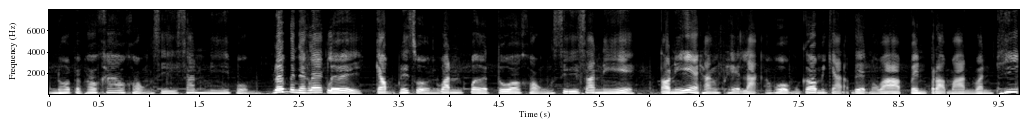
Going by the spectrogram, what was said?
ทโน้ตแบบคร่าวๆของซีซั่นนี้ผม เริ่มกันอย่างแรกเลย กับในส่วนวันเปิดตัวของซีซั่นนี้ ตอนนี้เนี่ยทางเพจหลักครับผมก็มีการอัปเดตมาว่าเป็นประมาณวันที่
